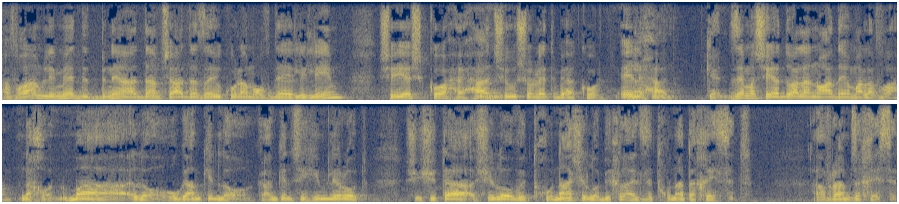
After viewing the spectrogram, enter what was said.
אברהם לימד את בני האדם, שעד אז היו כולם עובדי אלילים, שיש כוח אחד שהוא שולט בהכל. אל נכון, אחד. כן. זה מה שידוע לנו עד היום על אברהם. נכון. מה, לא, הוא גם כן לא. גם כן צריכים לראות ששיטה שלו ותכונה שלו בכלל זה תכונת החסד. אברהם זה חסד.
